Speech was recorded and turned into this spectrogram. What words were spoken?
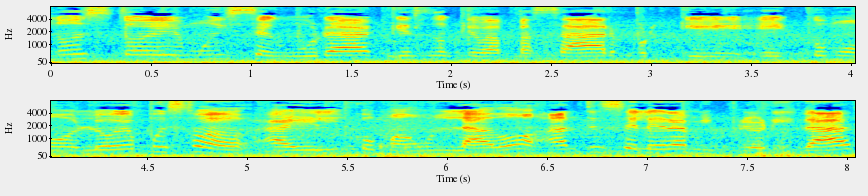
no estoy muy segura qué es lo que va a pasar porque eh, como lo he puesto a, él como a un lado, antes él era mi prioridad,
